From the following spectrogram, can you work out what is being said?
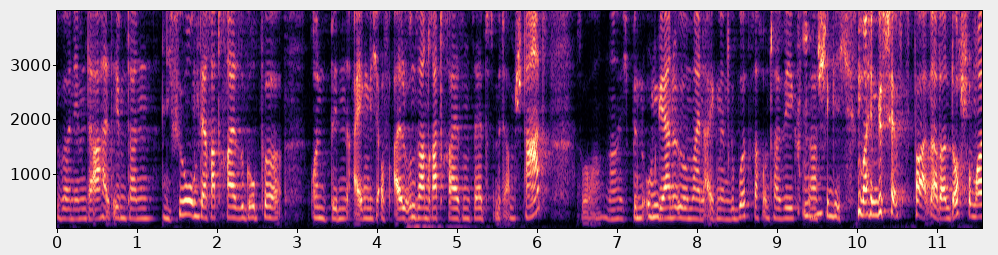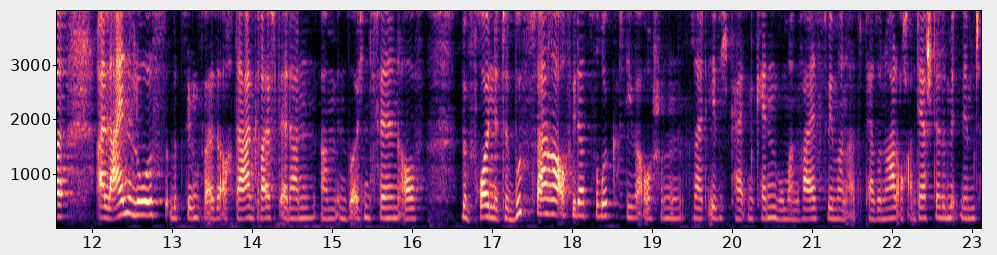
übernehme da halt eben dann die Führung der Radreisegruppe und bin eigentlich auf all unseren Radreisen selbst mit am Start. So, ne, ich bin ungern über meinen eigenen Geburtstag unterwegs. Da mhm. schicke ich meinen Geschäftspartner dann doch schon mal alleine los, beziehungsweise auch da greift er dann ähm, in solchen Fällen auf befreundete Busfahrer auch wieder zurück, die wir auch schon seit Ewigkeiten kennen, wo man weiß, wie man als Personal auch an der Stelle mitnimmt.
